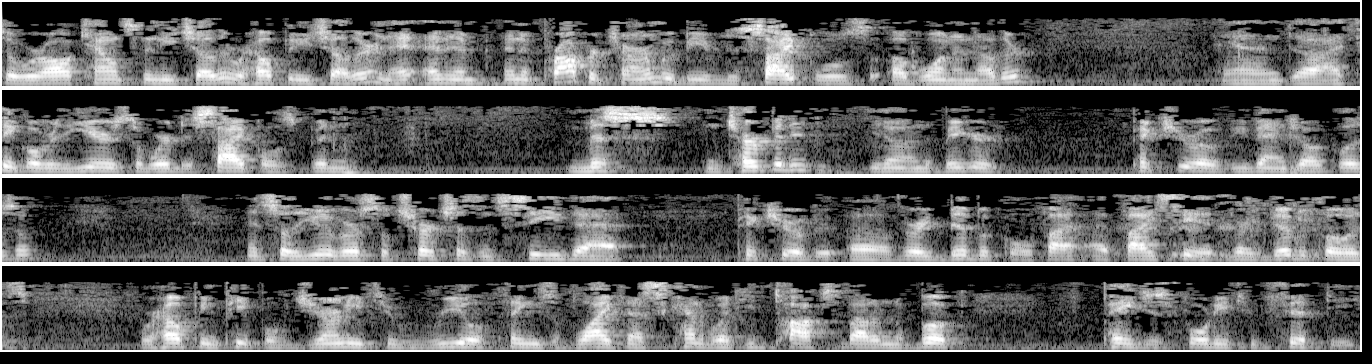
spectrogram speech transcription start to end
So we're all counseling each other, we're helping each other, and, and in, a proper term would be disciples of one another. And uh, I think over the years the word disciple has been misinterpreted, you know, in the bigger picture of evangelicalism. And so the universal church doesn't see that picture of uh, very biblical. If I, if I see it very biblical, it's we're helping people journey through real things of life. That's kind of what he talks about in the book, pages 40 through 50.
